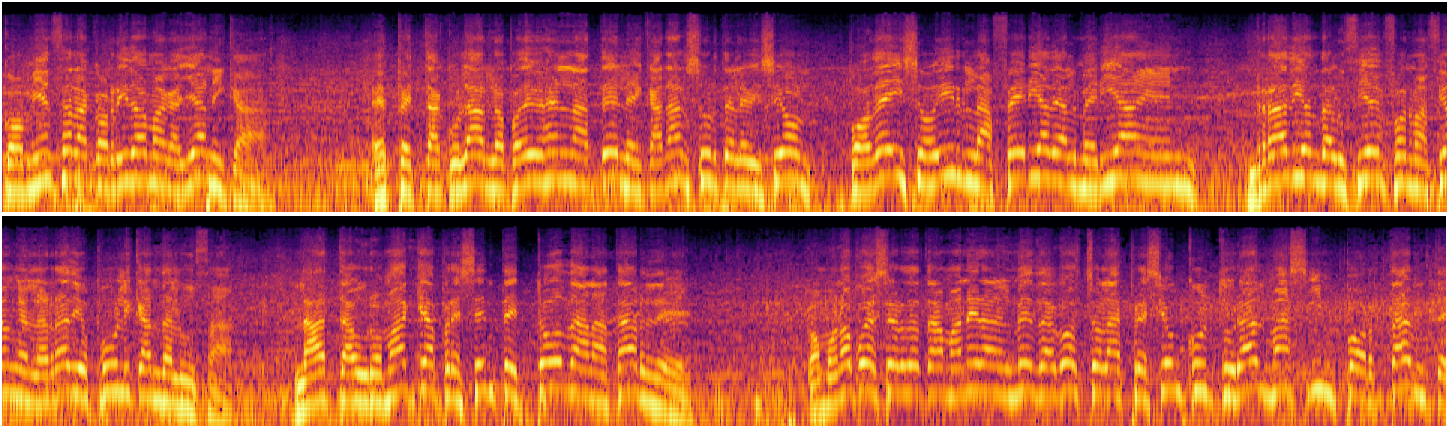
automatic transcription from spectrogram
comienza la corrida magallánica. Espectacular, lo podéis ver en la tele, Canal Sur Televisión. Podéis oír la feria de Almería en Radio Andalucía Información, en la radio pública andaluza. La tauromaquia presente toda la tarde. Como no puede ser de otra manera, en el mes de agosto, la expresión cultural más importante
